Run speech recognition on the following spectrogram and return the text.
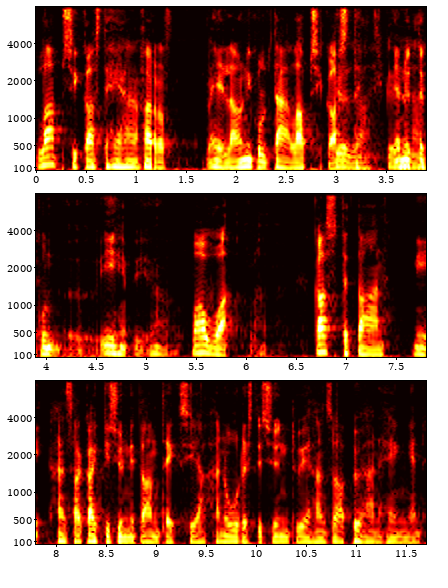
lapsikaste, hehän harrast, heillä on niin kuin tämä lapsikaste. Kyllä, kyllä. Ja nyt kun vauva kastetaan, niin hän saa kaikki synnit anteeksi ja hän uudesti syntyy ja hän saa pyhän hengen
